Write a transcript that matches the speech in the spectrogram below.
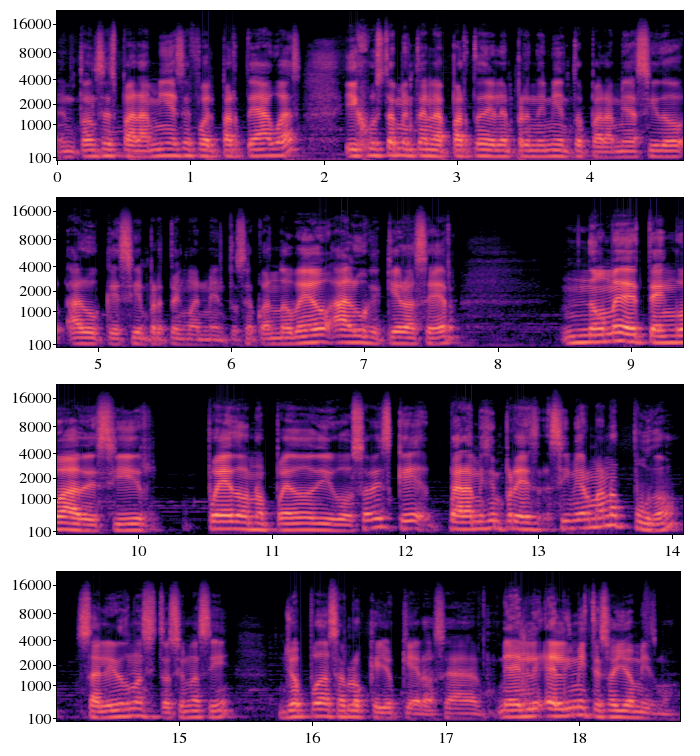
Entonces, para mí ese fue el parteaguas y justamente en la parte del emprendimiento para mí ha sido algo que siempre tengo en mente. O sea, cuando veo algo que quiero hacer, no me detengo a decir puedo, no puedo, digo, ¿sabes qué? Para mí siempre es, si mi hermano pudo salir de una situación así, yo puedo hacer lo que yo quiero. O sea, el límite soy yo mismo.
